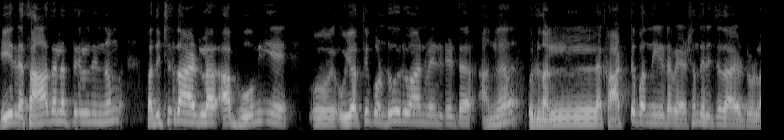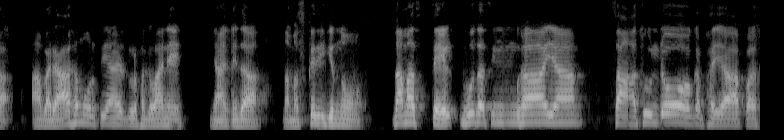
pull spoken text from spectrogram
ഈ രസാതലത്തിൽ നിന്നും പതിച്ചതായിട്ടുള്ള ആ ഭൂമിയെ ഉ- ഉയർത്തി കൊണ്ടുവരുവാൻ വേണ്ടിയിട്ട് അങ്ങ് ഒരു നല്ല കാട്ടുപന്നിയുടെ വേഷം ധരിച്ചതായിട്ടുള്ള ആ വരാഹമൂർത്തിയായിട്ടുള്ള ഭഗവാനെ ഞാനിതാ നമസ്കരിക്കുന്നു. നമസ്തേത്ഭുത ഭൂതസിംഹായ സാധുലോകഭയാപഹ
